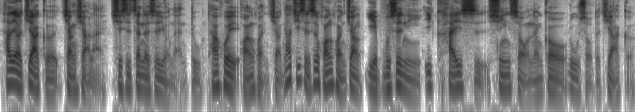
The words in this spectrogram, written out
它要价格降下来，其实真的是有难度，它会缓缓降，它即使是缓缓降，也不是你一开始新手能够入手的价格。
